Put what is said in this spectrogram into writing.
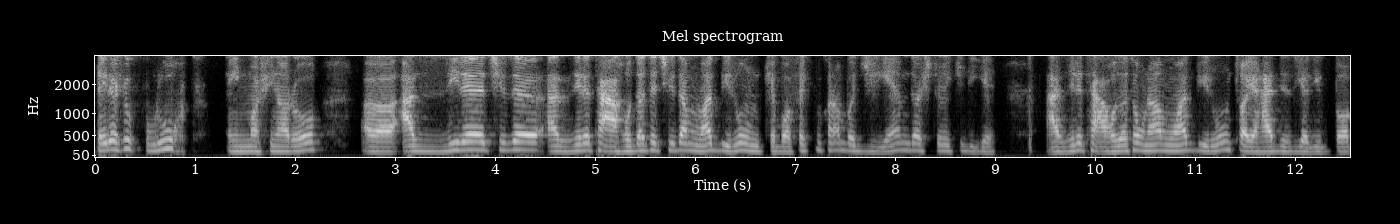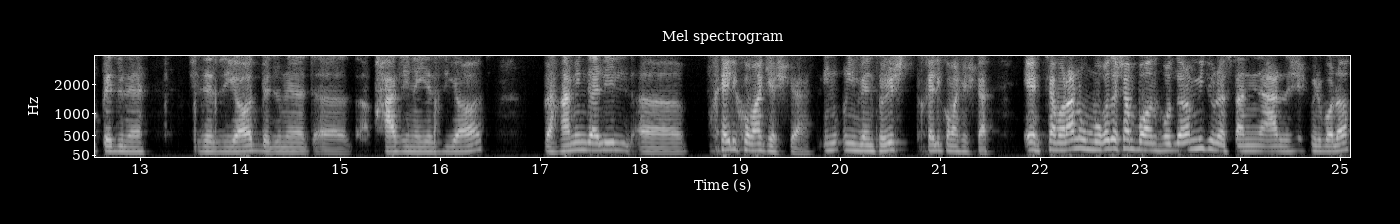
خیلیشو فروخت این ماشین رو. از زیر چیز از زیر تعهدات چیزم اومد بیرون که با فکر می‌کنم با جی ام داشت و یکی دیگه. از زیر تعهدات اونا هم اومد بیرون تا یه حد زیادی با بدون چیز زیاد بدون هزینه زیاد. به همین دلیل خیلی کمکش کرد. این اینونتوریش خیلی کمکش کرد. احتمالا اون موقع داشتن bondholder ها می‌دونستن این ارزشش میره بالا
